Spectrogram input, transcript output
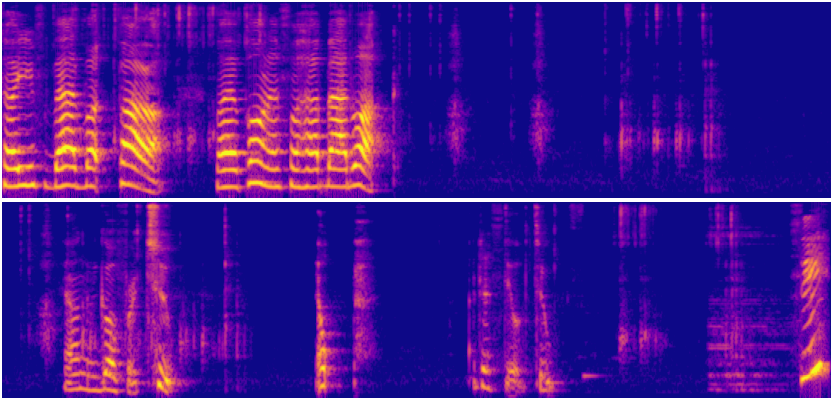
So I use the bad luck power. My opponents will have bad luck. I'm gonna go for two. Nope. I just steal the two. See?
